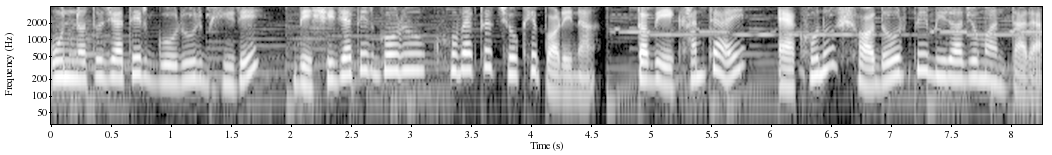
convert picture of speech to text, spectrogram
উন্নত জাতের গরুর ভিড়ে দেশি জাতের গরু খুব একটা চোখে পড়ে না। তবে এখানটায় এখনও সদর্পে বিরাজমান তারা।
